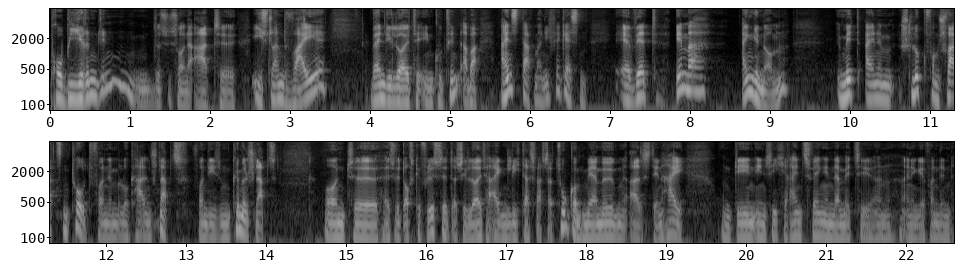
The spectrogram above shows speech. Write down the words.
probieren den. Das ist so eine Art äh, Islandweihe, wenn die Leute ihn gut finden. Aber eins darf man nicht vergessen. Er wird immer eingenommen mit einem Schluck vom schwarzen Tod, von dem lokalen Schnaps, von diesem Kümmelschnaps. Und äh, es wird oft geflüstert, dass die Leute eigentlich das, was dazukommt, mehr mögen als den Hai und den in sich reinzwängen, damit sie äh, einige von, den,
